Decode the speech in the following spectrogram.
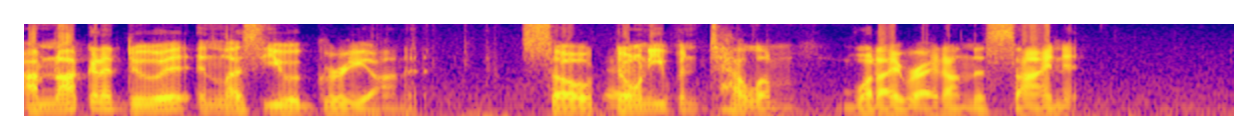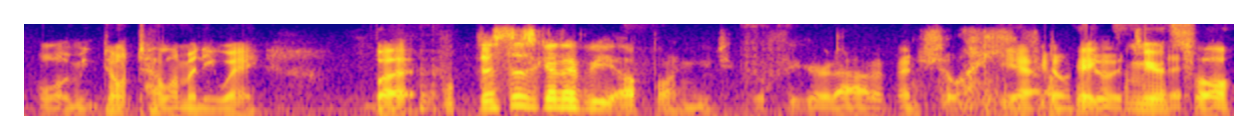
I'm not gonna do it unless you agree on it. So Fair. don't even tell him what I write on this sign. Well, I mean, don't tell him anyway. But This is gonna be up on YouTube. You'll figure it out eventually. yeah, if you don't okay, do it come here. Soul.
